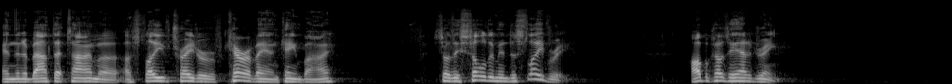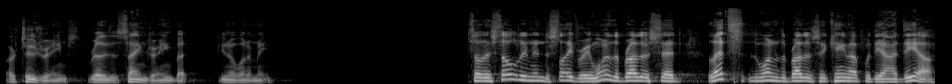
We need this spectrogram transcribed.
And then about that time, a, a slave trader caravan came by. So they sold him into slavery, all because he had a dream. Or two dreams, really the same dream, but you know what I mean. So they sold him into slavery. And one of the brothers said, let's, one of the brothers that came up with the idea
